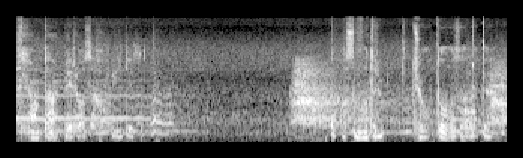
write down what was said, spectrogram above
Если он там в березах выйдет, то посмотрим, что у того за рога.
